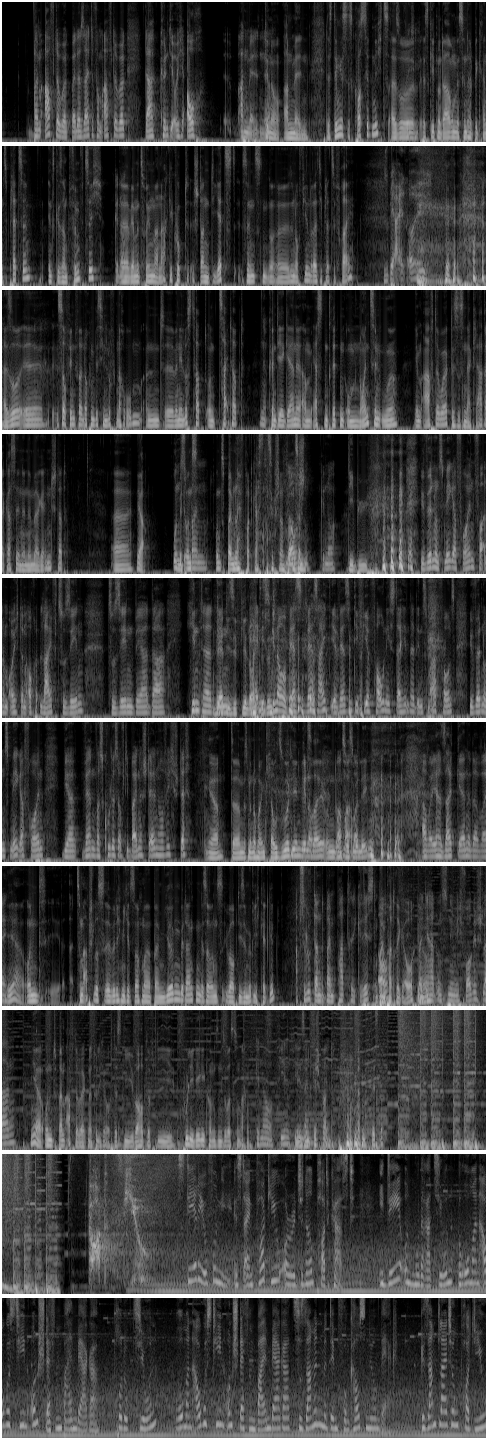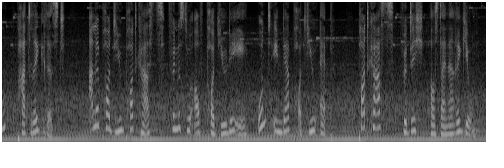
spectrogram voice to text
beim Afterwork, bei der Seite vom Afterwork, da könnt ihr euch auch äh, anmelden. Ja. Genau, anmelden. Das Ding ist, es kostet nichts. Also Richtig. es geht nur darum, es sind halt begrenzt Plätze. Insgesamt 50. Genau. Äh, wir haben jetzt vorhin mal nachgeguckt. Stand jetzt äh, sind noch 34 Plätze frei. Also beeilt euch. Also äh, ist auf jeden Fall noch ein bisschen Luft nach oben. Und äh, wenn ihr Lust habt und Zeit habt, Ja. könnt ihr gerne am 1.3. um 19 Uhr im Afterwork, das ist in der Klarergasse in der Nürnberger Innenstadt, äh, ja, Uns mit uns beim uns beim Live-Podcasten zuschauen. Lauschen. Genau. Debüt. Wir würden uns mega freuen, vor allem euch dann auch live zu sehen, zu sehen, wer da hinter Wer den diese vier Leute Handys, sind. genau, wer, wer seid ihr? Wer sind die vier Phonies da hinter den Smartphones? Wir würden uns mega freuen. Wir werden was Cooles auf die Beine stellen, hoffe ich, Steff. Ja, da müssen wir nochmal in Klausur gehen, wir Genau. zwei, und Mach uns was aber- überlegen. Aber ja, seid gerne dabei. Ja, und äh, zum Abschluss äh, würde ich mich jetzt nochmal beim Jürgen bedanken, dass er uns überhaupt diese Möglichkeit gibt. Absolut, dann beim Patrick Rist Und beim auch, Patrick auch, weil der genau. hat uns nämlich vorgeschlagen. Ja, und beim Afterwork natürlich auch, dass die überhaupt auf die coole Idee gekommen sind, sowas zu machen. Genau, vielen, vielen Wir Dank. sind gespannt. Bis dann. Stereophonie ist ein PodU Original Podcast. Idee und Moderation Roman Augustin und Steffen Balmberger. Produktion Roman Augustin und Steffen Balmberger zusammen mit dem Funkhaus Nürnberg. Gesamtleitung PodU Patrick Rist. Alle PodU Podcasts findest du auf podu.de und in der PodU App. Podcasts für dich aus deiner Region.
